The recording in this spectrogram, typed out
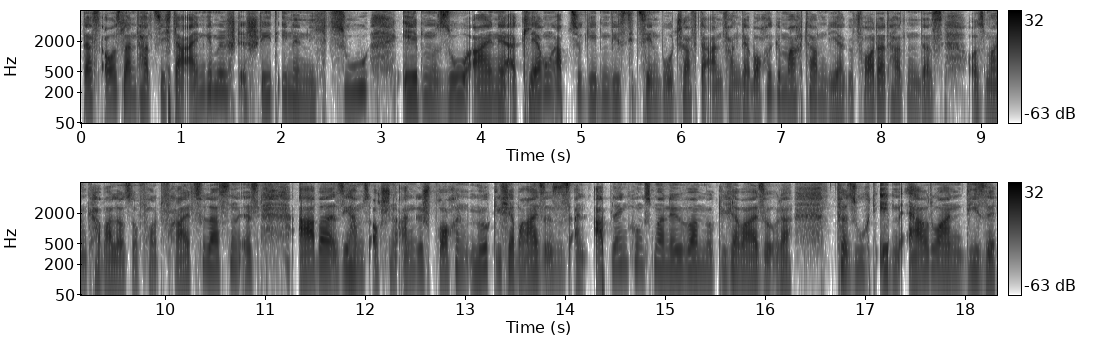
das Ausland hat sich da eingemischt. Es steht ihnen nicht zu, eben so eine Erklärung abzugeben, wie es die zehn Botschafter Anfang der Woche gemacht haben, die ja gefordert hatten, dass Osman Kavala sofort freizulassen ist. Aber Sie haben es auch schon angesprochen, möglicherweise ist es ein Ablenkungsmanöver, möglicherweise oder versucht eben Erdogan diese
